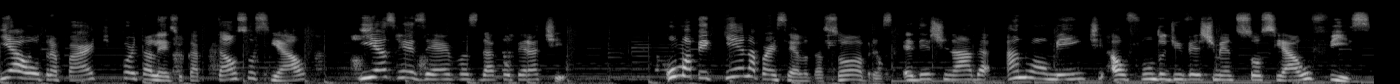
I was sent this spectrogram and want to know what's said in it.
e a outra parte fortalece o capital social e as reservas da cooperativa. Uma pequena parcela das sobras é destinada anualmente ao Fundo de Investimento Social, o FIS,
